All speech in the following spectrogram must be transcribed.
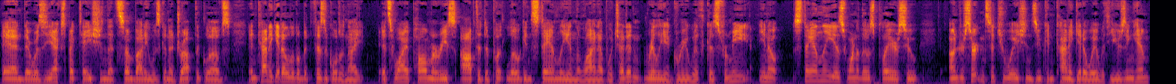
and there was the expectation that somebody was going to drop the gloves and kind of get a little bit physical tonight. It's why Paul Maurice opted to put Logan Stanley in the lineup, which I didn't really agree with, because for me, you know, Stanley is one of those players who under certain situations you can kind of get away with using him.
